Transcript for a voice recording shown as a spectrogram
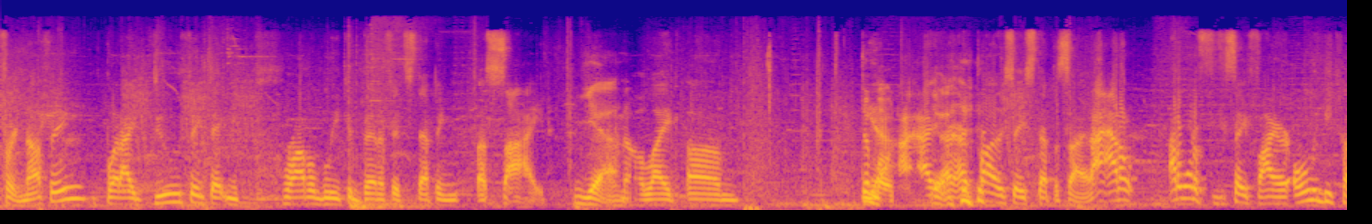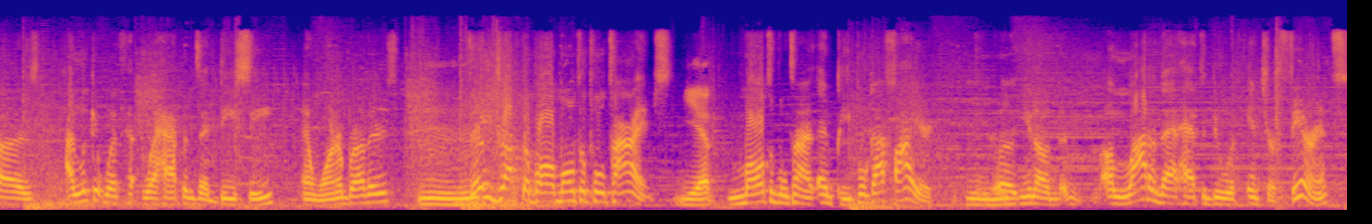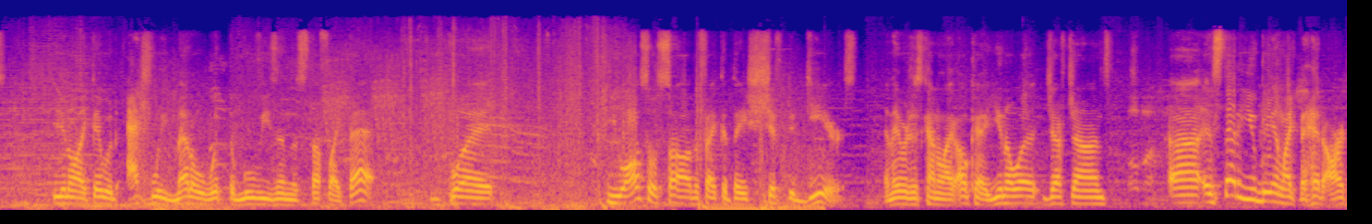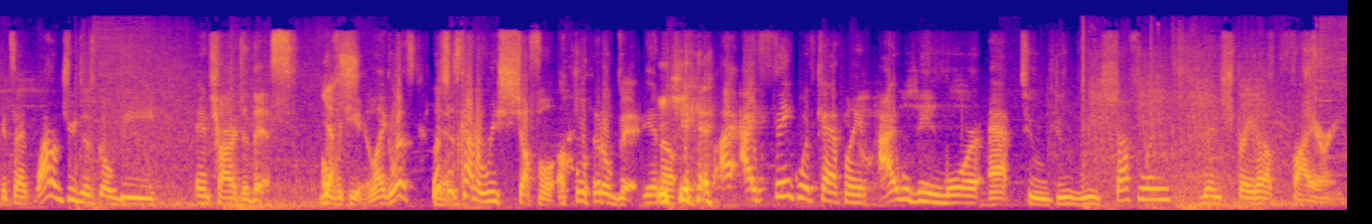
for nothing, but I do think that you probably could benefit stepping aside. Yeah. You know, like um, Demote. yeah, I, I, Yeah. I'd probably say step aside. I, I don't. I don't want to say fire only because I look at what what happens at DC and Warner Brothers. Mhm. They dropped the ball multiple times, Yep. multiple times, and people got fired. Mhm. Uh, you know, a lot of that had to do with interference. You know, like they would actually meddle with the movies and the stuff like that. But you also saw the fact that they shifted gears and they were just kind of like, okay, you know what, Geoff Johns, uh, instead of you being like the head architect, why don't you just go be in charge of this over here? Like, let's let's Yeah. just kind of reshuffle a little bit, you know? Yeah. I, I think with Kathleen, I would be more apt to do reshuffling than straight up firing.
